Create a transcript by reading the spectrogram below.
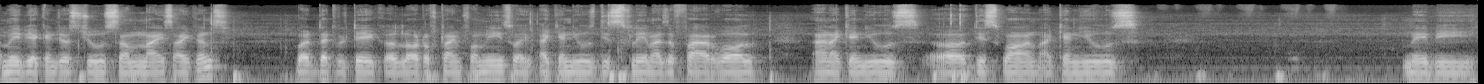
Maybe I can just choose some nice icons but that will take a lot of time for me so I, I can use this flame as a firewall and I can use uh, this one I can use maybe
